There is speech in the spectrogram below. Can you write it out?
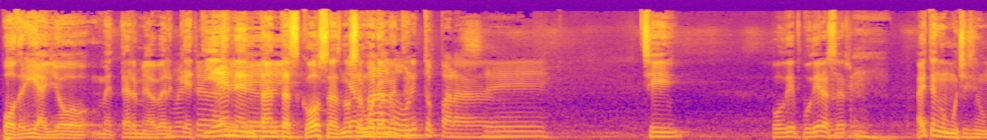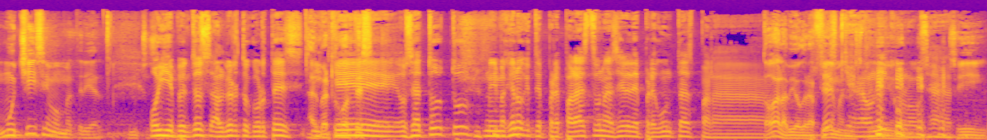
Podría yo meterme a ver qué tienen ahí. tantas cosas, ¿no? Y Seguramente. algo bonito para... Sí. Sí, pudi- pudiera ser. Ahí tengo muchísimo, muchísimo material. muchísimo. Oye, pero entonces Alberto Cortés. ¿y Alberto qué- Cortés. O sea, tú, tú me imagino que te preparaste una serie de preguntas para... Toda la biografía. Pues es que era un ícono, o sea, Sí,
